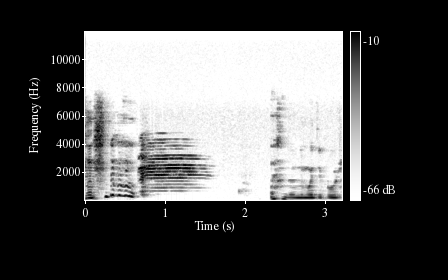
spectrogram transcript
donnez-moi des boules.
